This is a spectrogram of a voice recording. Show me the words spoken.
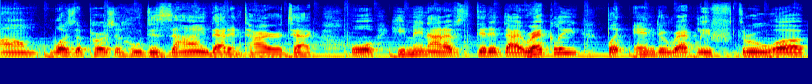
um, was the person who designed that entire attack, or he may not have did it directly, but indirectly through uh,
